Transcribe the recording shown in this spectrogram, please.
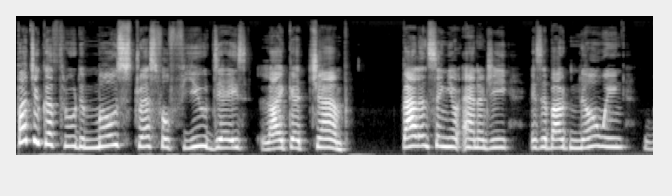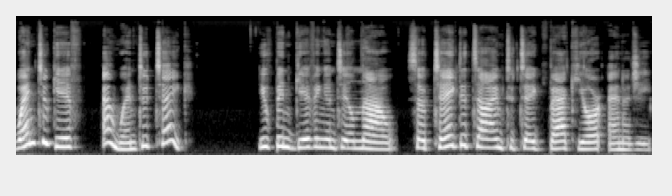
but you got through the most stressful few days like a champ. Balancing your energy is about knowing when to give and when to take. You've been giving until now, so take the time to take back your energy.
